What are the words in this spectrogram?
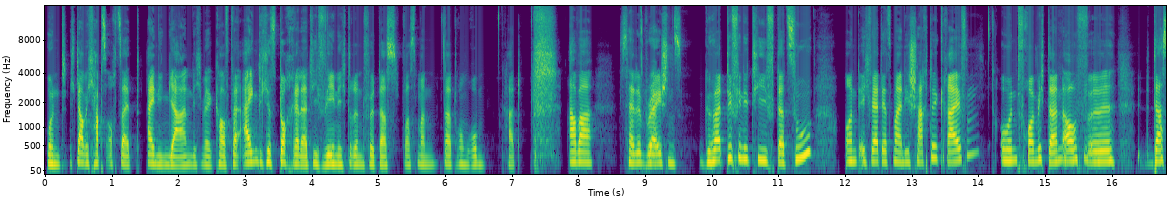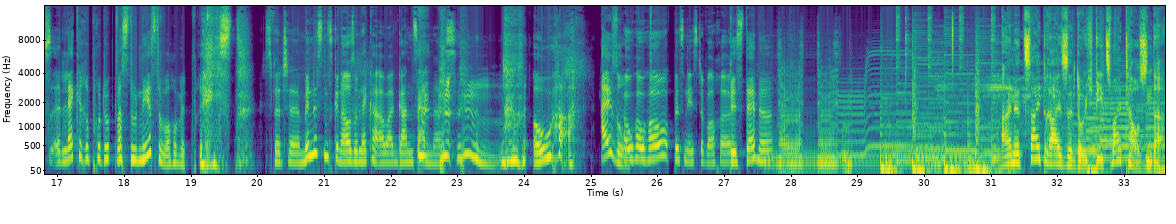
Und ich glaube, ich habe es auch seit einigen Jahren nicht mehr gekauft, weil eigentlich ist doch relativ wenig drin für das, was man da drumrum hat. Aber Celebrations gehört definitiv dazu. Und ich werde jetzt mal in die Schachtel greifen und freue mich dann auf äh, das leckere Produkt, was du nächste Woche mitbringst. Es wird äh, mindestens genauso lecker, aber ganz anders. Oha. Also, ho, ho, ho, bis nächste Woche. bis denne. Eine Zeitreise durch die 2000er.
